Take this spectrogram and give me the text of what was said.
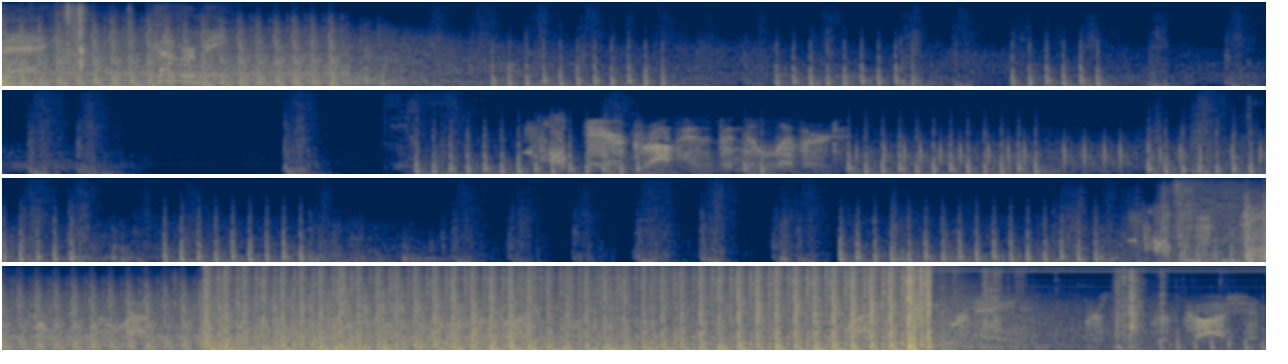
Mags. Cover me. Airdrop has. Flashbang grenade. Proceed with caution.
